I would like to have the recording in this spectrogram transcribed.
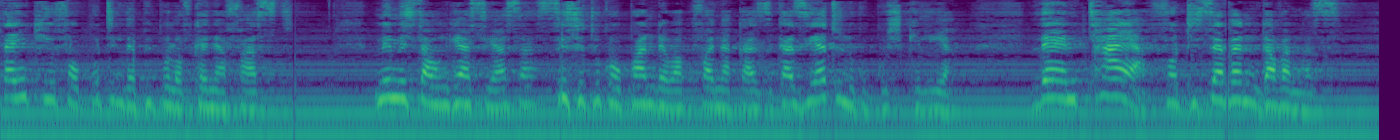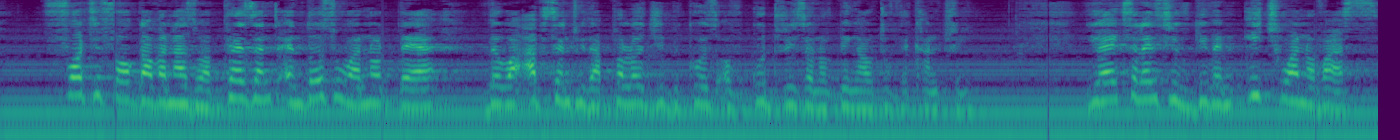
thank you for putting the people of Kenya first. Mimi sitaongea siasa, sisi tuko upande wa kufanya kazi. Kazi yetu ni kukushikilia. The entire 47 governors 44 governors were present, and those who were not there, they were absent with apology because of good reason of being out of the country. Your Excellency, you've given each one of us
